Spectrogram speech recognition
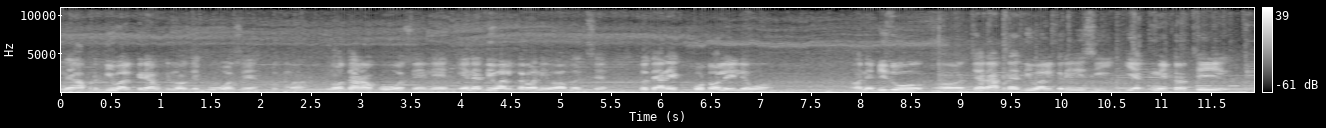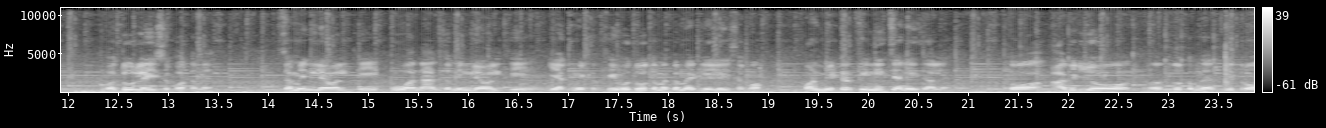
કૂવાને આપણે દિવાલ કર્યા વગરનો જે કૂવો છે, ટૂંકમાં નોંધારો કૂવો છે ને એને દિવાલ કરવાની બાબત છે. તો ત્યારે એક ફોટો લઈ લેવો. અને બીજું જ્યારે આપણે દિવાલ કરીએ છીએ, એક મીટરથી વધુ લઈ શકો તમે. જમીન લેવલથી, કૂવાના જમીન લેવલથી એક મીટરથી વધુ તમે ગમે એટલી લઈ શકો, પણ મીટરથી નીચે નહીં ચાલે. તો આ વીડિયો જો તમને મિત્રો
